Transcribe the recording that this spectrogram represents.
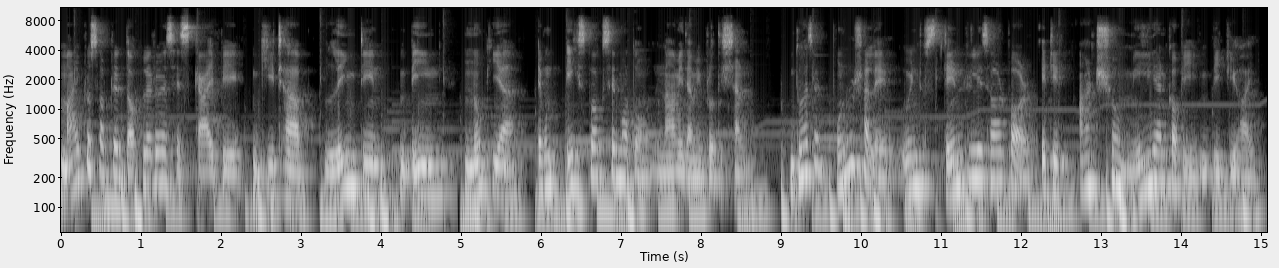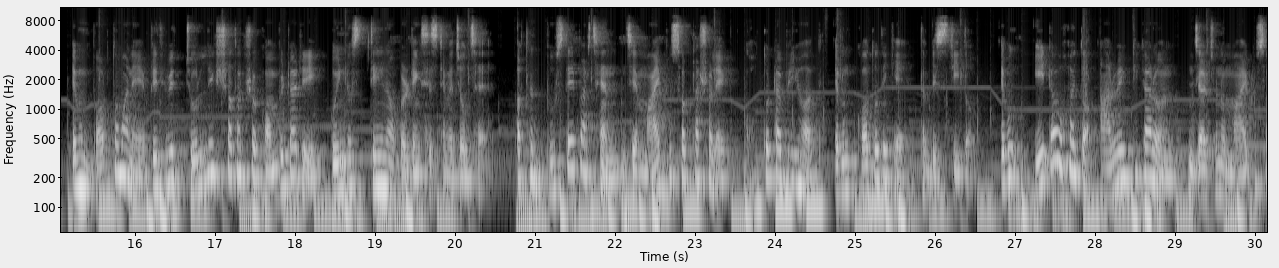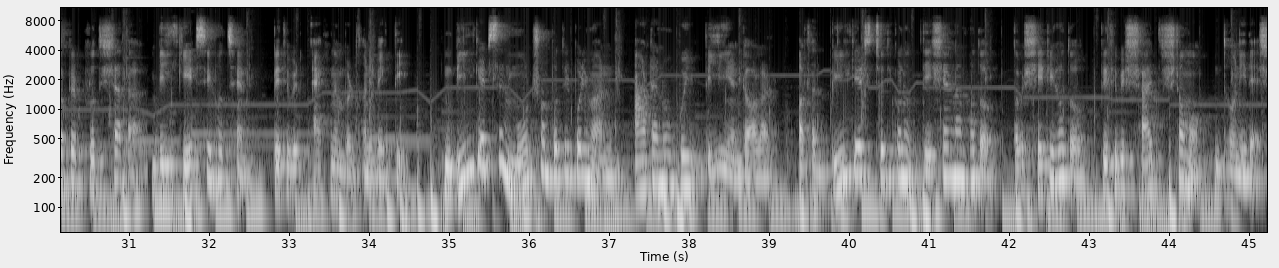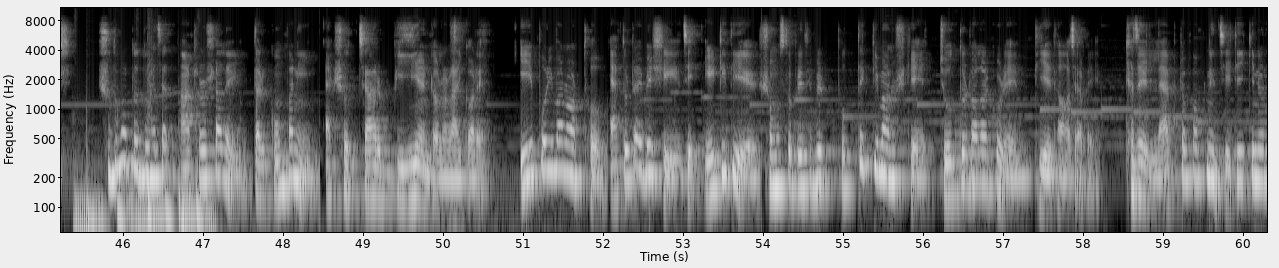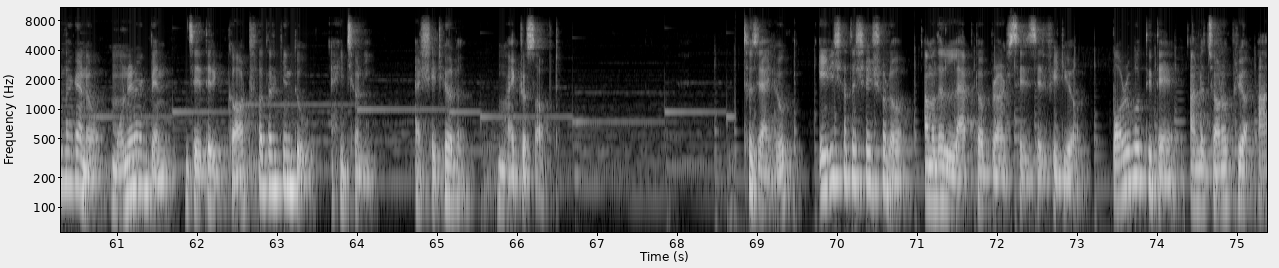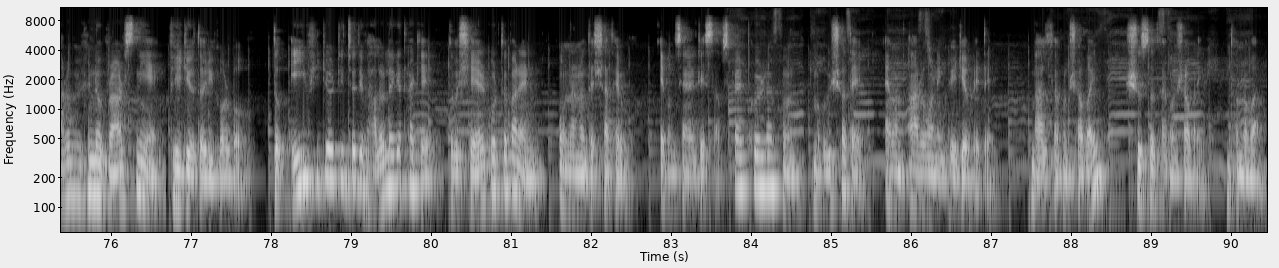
মাইক্রোসফটের দখলে রয়েছে Skype GitHub LinkedIn Bing Nokia এবং এক্সবক্সের মতো নামি দামি প্রতিষ্ঠান। দু হাজার পনেরো সালে উইন্ডোজ টেন রিলিজ হওয়ার পর এটির আটশো মিলিয়ন কপি বিক্রি হয় এবং বর্তমানে পৃথিবীর চল্লিশ শতাংশ কম্পিউটারই উইন্ডোজ টেন অপারেটিং সিস্টেমে চলছে। অর্থাৎ বুঝতেই পারছেন যে মাইক্রোসফট আসলে কতটা বৃহৎ এবং কত দিকে তা বিস্তৃত। এবং এটাও হয়তো আরও একটি কারণ যার জন্য মাইক্রোসফটের প্রতিষ্ঠাতা বিল গেটসই হচ্ছেন পৃথিবীর এক নম্বর ধনী ব্যক্তি। বিল গেটসের মোট সম্পত্তির পরিমাণ আটানব্বই বিলিয়ন ডলার অর্থাৎ বিল গেটস যদি কোনো দেশের নাম হতো, তবে সেটি হতো পৃথিবীর সাঁত্রিশতম ধনী দেশ। শুধুমাত্র দু হাজার আঠারো সালেই তার কোম্পানি একশো চার বিলিয়ন ডলার আয় করে। এ পরিমাণ অর্থ এতটাই বেশি যে এটি দিয়ে সমস্ত পৃথিবীর প্রত্যেকটি মানুষকে চোদ্দ ডলার করে দিয়ে দেওয়া যাবে। কাজে ল্যাপটপ আপনি যেটি কিনুন না কেন, মনে রাখবেন যে এদের গডফাদার কিন্তু একজনই। আর সেটি হলো মাইক্রোসফট তো যাই হোক এরই সাথে শেষ হলো আমাদের ল্যাপটপ ব্রান্ড সিরিজের ভিডিও। পরবর্তীতে আমরা জনপ্রিয় আরও বিভিন্ন ব্রান্ডস নিয়ে ভিডিও তৈরি করব। তো এই ভিডিওটি যদি ভালো লেগে থাকে, তবে শেয়ার করতে পারেন অন্যান্যদের সাথেও। এবং চ্যানেলটি সাবস্ক্রাইব করে রাখুন ভবিষ্যতে এমন আরও অনেক ভিডিও পেতে। ভালো থাকুন সবাই, সুস্থ থাকুন সবাই। ধন্যবাদ।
